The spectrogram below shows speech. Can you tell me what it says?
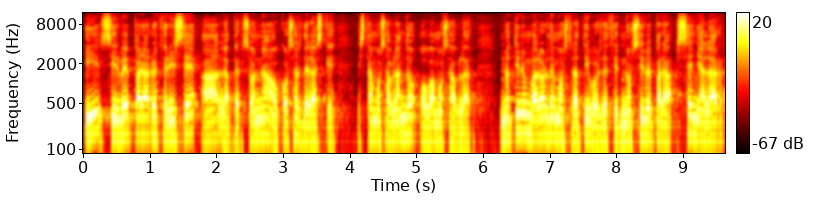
y sirve para referirse a la persona o cosas de las que estamos hablando o vamos a hablar. No tiene un valor demostrativo, es decir, no sirve para señalar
